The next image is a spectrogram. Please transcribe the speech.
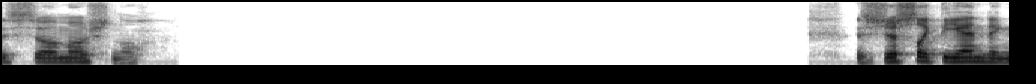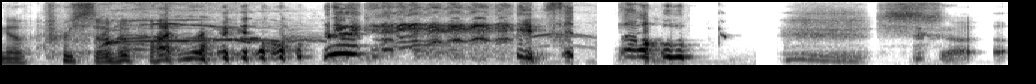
It's so emotional. It's just like the ending of Persona 5 Royal. it's so. Shut up.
